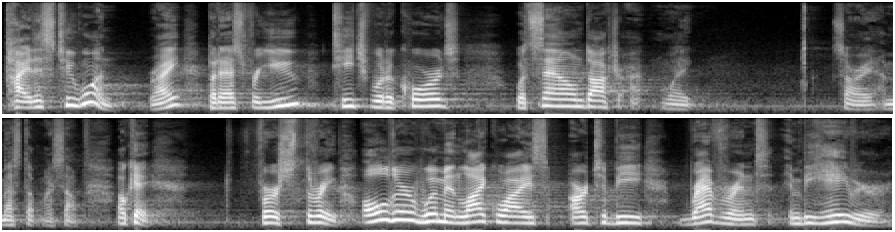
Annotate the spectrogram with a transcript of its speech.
Titus 2 1 right? But as for you, teach what accords with sound doctrine. Wait, sorry, I messed up myself. Okay, verse 3 Older women likewise are to be reverent in behavior,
